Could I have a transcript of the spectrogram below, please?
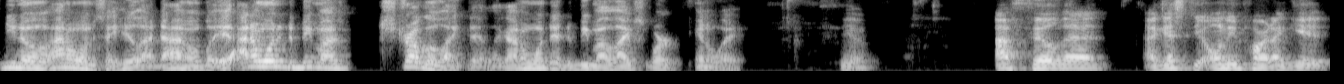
you know, I don't want to say hill I die on, but I don't want it to be my struggle like that. Like I don't want that to be my life's work in a way. Yeah. I feel that. I guess the only part I get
